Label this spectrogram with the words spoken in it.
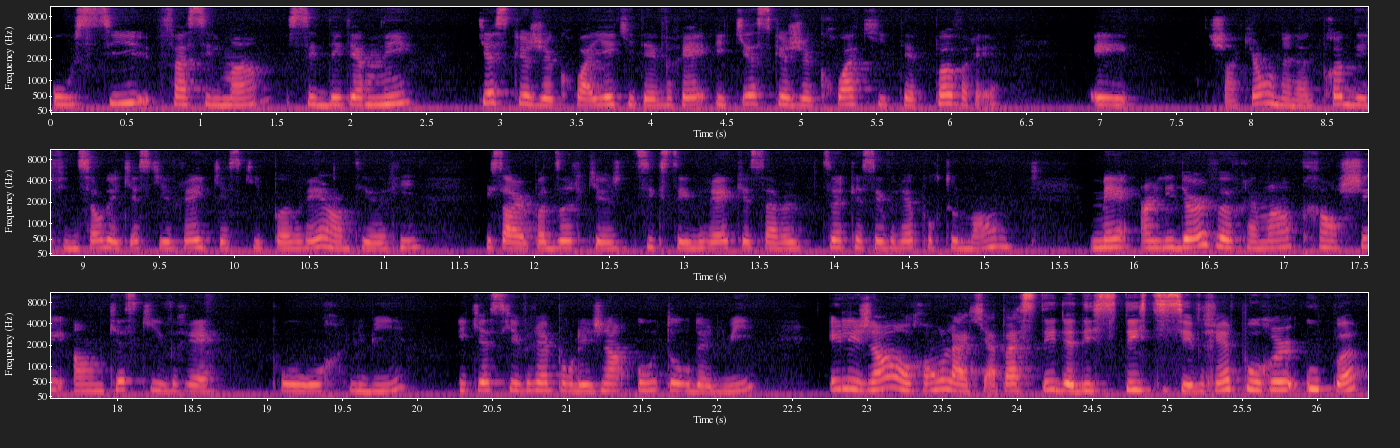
aussi facilement, c'est de déterminer qu'est-ce que je croyais qui était vrai et qu'est-ce que je crois qui n'était pas vrai. Et chacun, on a notre propre définition de qu'est-ce qui est vrai et qu'est-ce qui n'est pas vrai en théorie. Et ça ne veut pas dire que je dis que c'est vrai, que ça veut dire que c'est vrai pour tout le monde. Mais un leader va vraiment trancher entre qu'est-ce qui est vrai pour lui et qu'est-ce qui est vrai pour les gens autour de lui. Et les gens auront la capacité de décider si c'est vrai pour eux ou pas.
